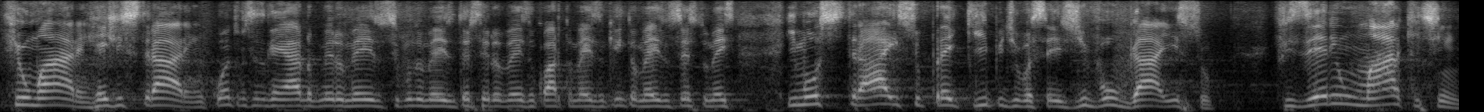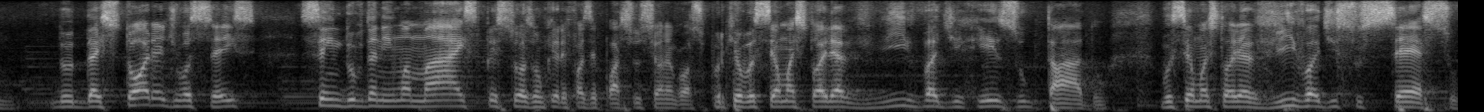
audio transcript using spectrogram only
filmarem, registrarem quanto vocês ganharam no primeiro mês, no segundo mês, no terceiro mês, no quarto mês, no quinto mês, no sexto mês e mostrar isso para a equipe de vocês, divulgar isso, fizerem um marketing do, da história de vocês, sem dúvida nenhuma, mais pessoas vão querer fazer parte do seu negócio, porque você é uma história viva de resultado, você é uma história viva de sucesso,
